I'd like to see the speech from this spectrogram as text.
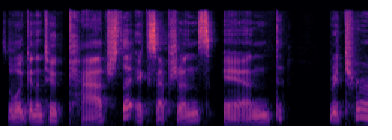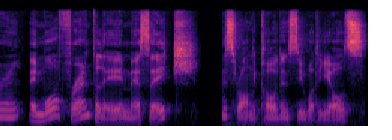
So we're going to catch the exceptions and return a more friendly message. Let's run the code and see what yields.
